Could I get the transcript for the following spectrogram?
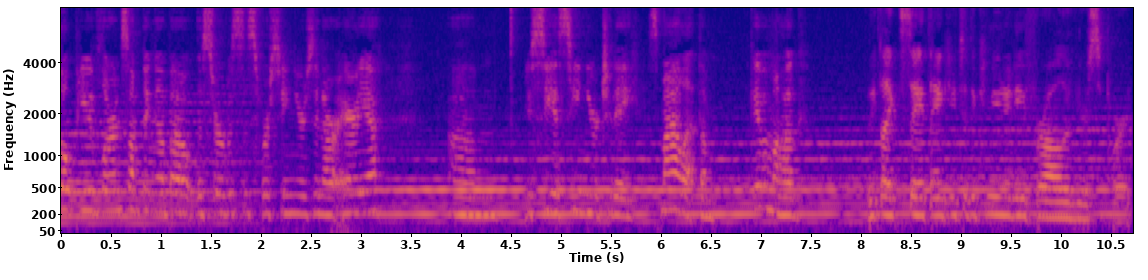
Hope you've learned something about the services for seniors in our area. Um, you see a senior today, smile at them, give them a hug. We'd like to say thank you to the community for all of your support.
